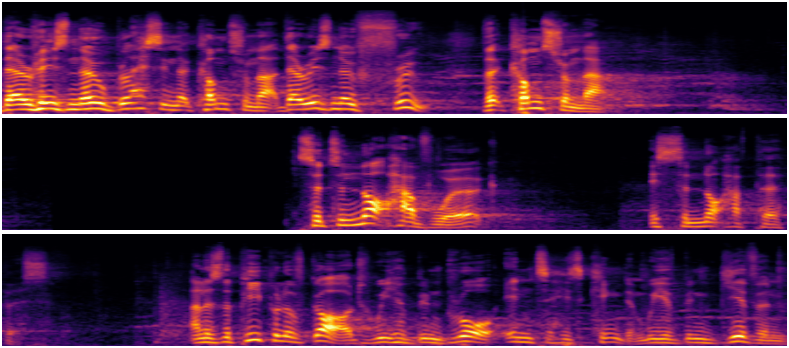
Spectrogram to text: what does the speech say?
there is no blessing that comes from that. There is no fruit that comes from that. So to not have work is to not have purpose. And as the people of God, we have been brought into his kingdom. We have been given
